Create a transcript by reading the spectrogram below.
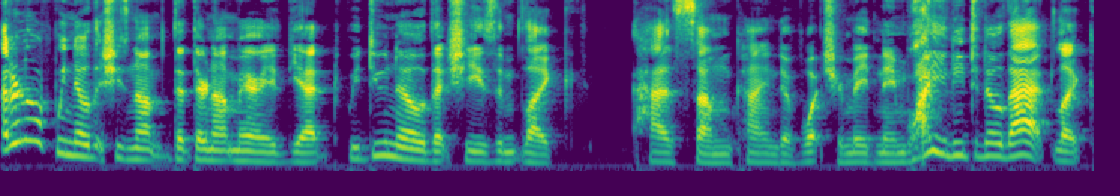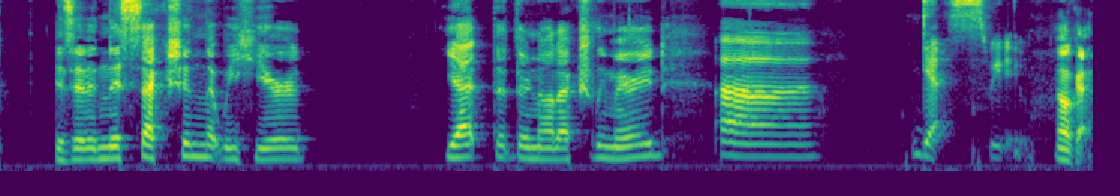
I don't know if we know that she's not that they're not married yet. We do know that she's like has some kind of what's your maiden name? Why do you need to know that? Like is it in this section that we hear yet that they're not actually married? Uh, yes, we do. Okay.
